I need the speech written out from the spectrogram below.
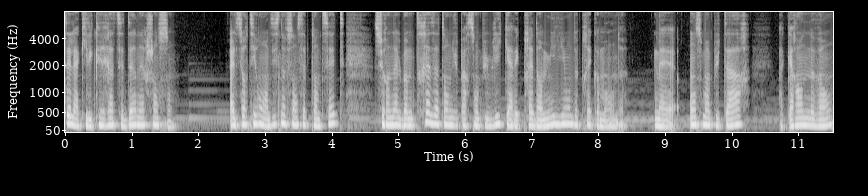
C'est là qu'il écrira ses dernières chansons. Elles sortiront en 1977 sur un album très attendu par son public avec près d'un million de précommandes. Mais 11 mois plus tard, à 49 ans,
